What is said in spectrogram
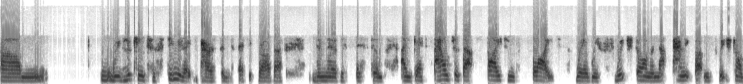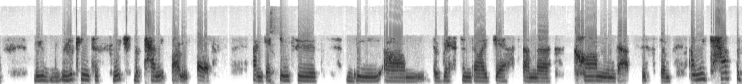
um, we're looking to stimulate the parasympathetic rather the nervous system and get out of that fight and flight where we're switched on and that panic button switched on we're looking to switch the panic button off and get yep. into the um, the rest and digest and the calming that system. And we have the,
